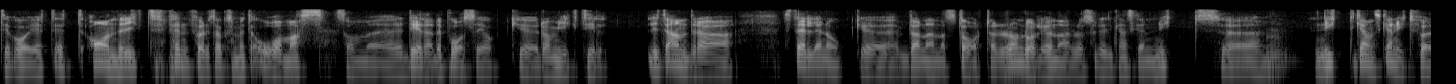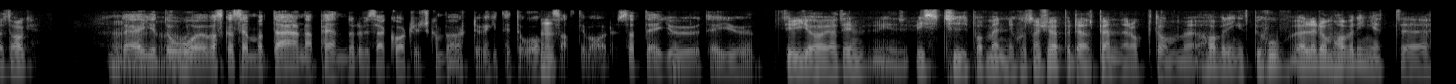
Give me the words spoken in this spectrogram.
det var ju ett, ett anrikt pennföretag som heter Omas som eh, delade på sig och eh, de gick till lite andra ställen och eh, bland annat startade de då Leonardo så det är ett ganska nytt, eh, mm. nytt ganska nytt företag. Det är ju då, vad ska jag säga, moderna pennor, det vill säga cartridge converter, vilket inte Omas mm. alltid var. Så det är ju, det är ju det gör ju att det är en viss typ av människor som köper deras pennor och de har väl inget behov eller de har väl inget eh,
